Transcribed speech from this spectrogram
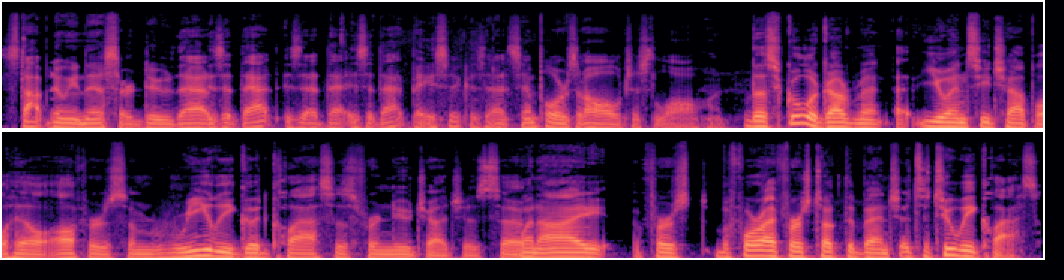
stop doing this or do that? Is it that? Is that that? Is it that basic? Is that simple, or is it all just law? The School of Government at UNC Chapel Hill offers some really good classes for new judges. So when I first, before I first took the bench, it's a two week class.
